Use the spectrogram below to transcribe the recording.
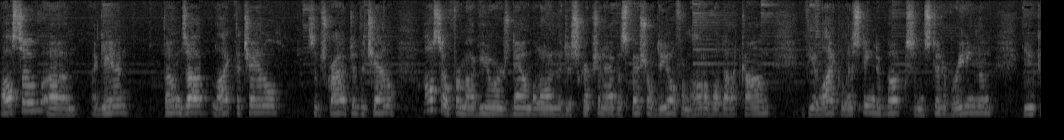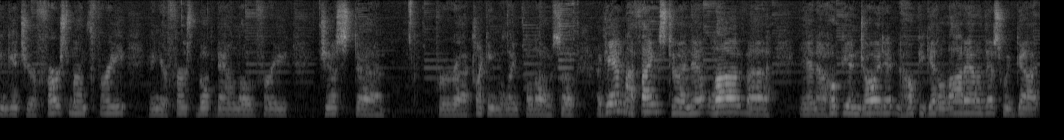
Also, um, again, thumbs up, like the channel, subscribe to the channel. Also, for my viewers down below in the description, I have a special deal from audible.com. If you like listening to books instead of reading them, you can get your first month free and your first book download free just uh, for uh, clicking the link below. So, again, my thanks to Annette Love, uh, and I hope you enjoyed it and I hope you get a lot out of this. We've got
